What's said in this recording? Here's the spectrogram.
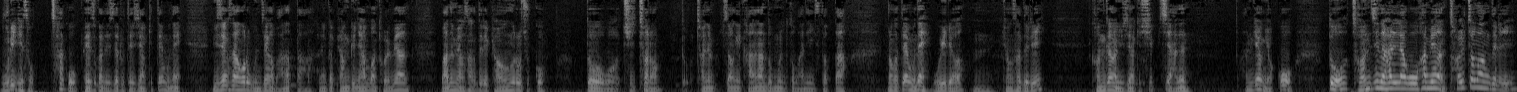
물이 계속 차고 배수가 제대로 되지 않기 때문에 위생상으로 문제가 많았다. 그러니까 병균이 한번 돌면 많은 병사들이 병으로 죽고 또 뭐 쥐처럼 또 전염성이 강한 동물도 많이 있었다. 그런 것 때문에 오히려 음, 병사들이 건강을 유지하기 쉽지 않은 환경이었고 또 전진을 하려고 하면 철조망들이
